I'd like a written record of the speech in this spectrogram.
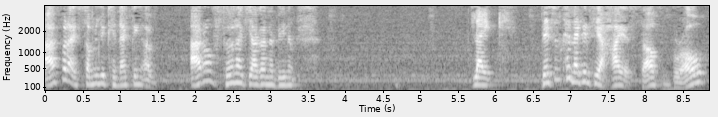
I feel like some of you connecting of I don't feel like y'all gonna be like this is connecting to your higher self, bro.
